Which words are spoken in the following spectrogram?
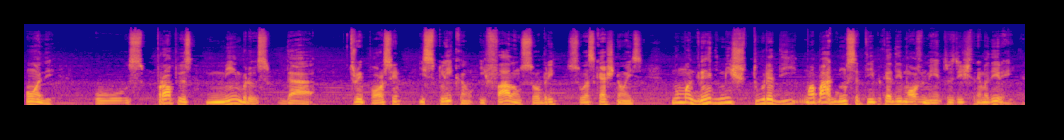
onde os próprios membros da Triporce explicam e falam sobre suas questões, numa grande mistura de uma bagunça típica de movimentos de extrema direita.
